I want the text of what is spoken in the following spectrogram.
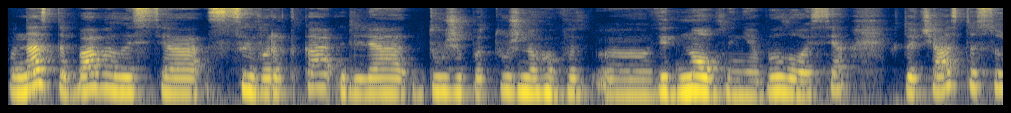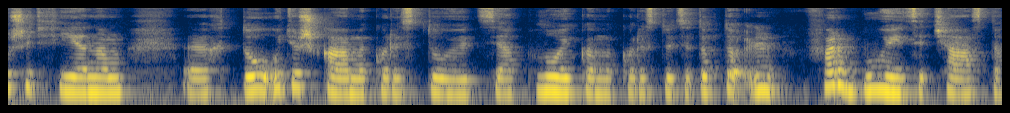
У нас додавалася сиворотка для дуже потужного відновлення волосся, хто часто сушить феном хто утюжками користується, плойками користується, тобто фарбується часто.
